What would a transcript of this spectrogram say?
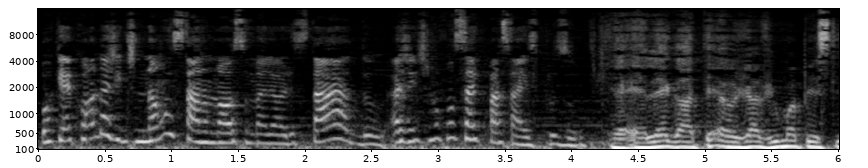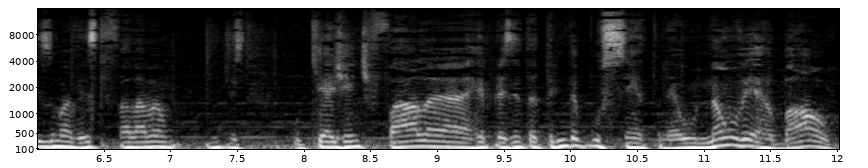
Porque quando a gente não está no nosso melhor estado, a gente não consegue passar isso para os outros. É, é, legal, até eu já vi uma pesquisa uma vez que falava muito isso. O que a gente fala representa 30%, né? O não verbal,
